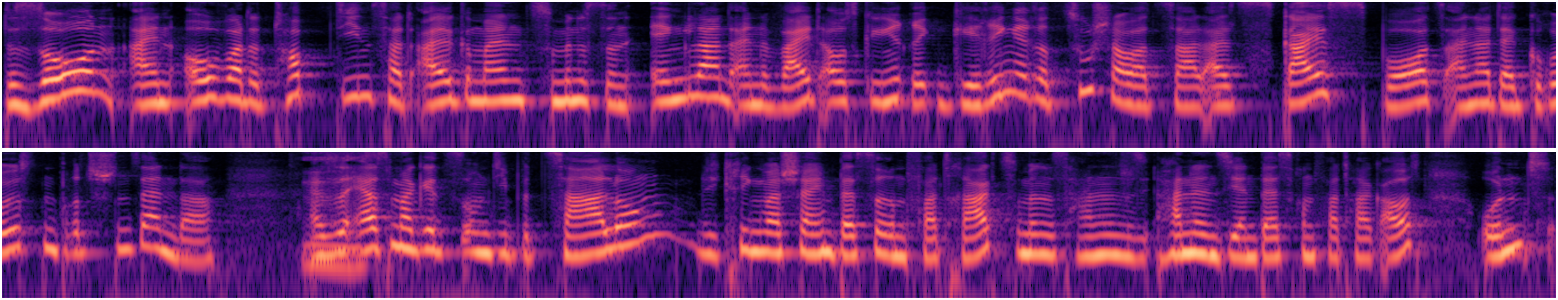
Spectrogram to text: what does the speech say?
The Zone, ein Over-the-Top-Dienst, hat allgemein zumindest in England eine weitaus geringere Zuschauerzahl als Sky Sports, einer der größten britischen Sender. Also mhm. erstmal geht es um die Bezahlung. Die kriegen wahrscheinlich einen besseren Vertrag, zumindest handeln sie, handeln sie einen besseren Vertrag aus. Und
